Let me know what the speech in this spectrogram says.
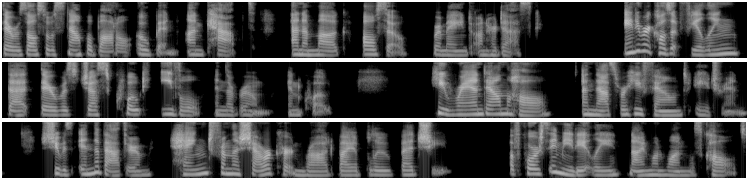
There was also a Snapple bottle open, uncapped, and a mug also remained on her desk. Andy recalls it feeling that there was just, quote, evil in the room, end quote. He ran down the hall, and that's where he found Adrienne. She was in the bathroom, hanged from the shower curtain rod by a blue bedsheet. Of course, immediately 911 was called.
